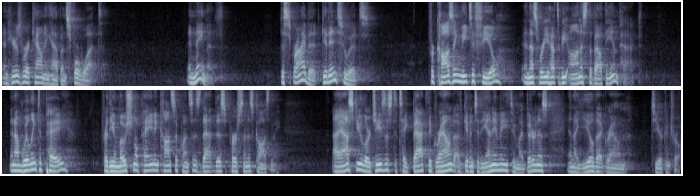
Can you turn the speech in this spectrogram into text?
And here's where accounting happens for what? And name it. Describe it. Get into it. For causing me to feel. And that's where you have to be honest about the impact. And I'm willing to pay for the emotional pain and consequences that this person has caused me. I ask you, Lord Jesus, to take back the ground I've given to the enemy through my bitterness, and I yield that ground to your control.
